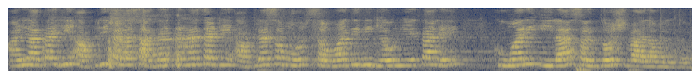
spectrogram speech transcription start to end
आणि आता ही आपली कला सादर करण्यासाठी आपल्यासमोर संवादिनी घेऊन येत आहे कुमारी इला संतोष बालावलकर.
